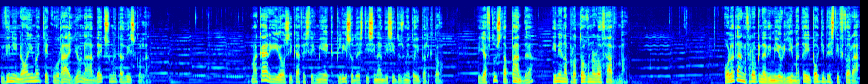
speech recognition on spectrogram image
δίνει νόημα και κουράγιο να αντέξουμε τα δύσκολα. Μακάρι οι όσοι κάθε στιγμή εκπλήσονται στη συνάντησή τους με το υπαρκτό. Για αυτούς τα πάντα είναι ένα πρωτόγνωρο θαύμα. Όλα τα ανθρώπινα δημιουργήματα υπόκεινται στη φθορά.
